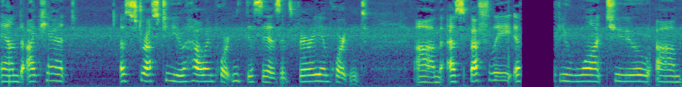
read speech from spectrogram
And I can't uh, stress to you how important this is. It's very important, um, especially if, if you want to um,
